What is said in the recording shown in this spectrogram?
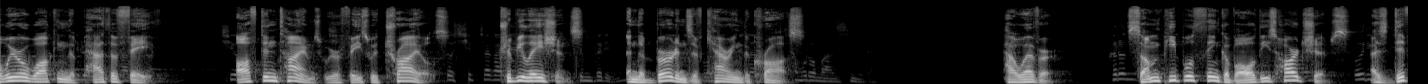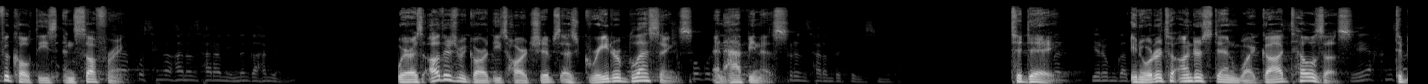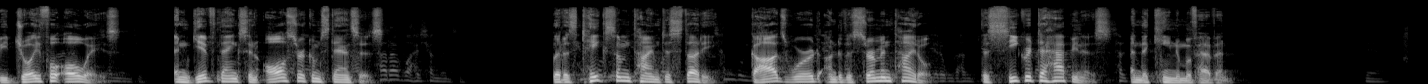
While we are walking the path of faith, oftentimes we are faced with trials, tribulations, and the burdens of carrying the cross. However, some people think of all these hardships as difficulties and suffering, whereas others regard these hardships as greater blessings and happiness. Today, in order to understand why God tells us to be joyful always and give thanks in all circumstances, let us take some time to study God's Word under the sermon title, The Secret to Happiness and the Kingdom of Heaven.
